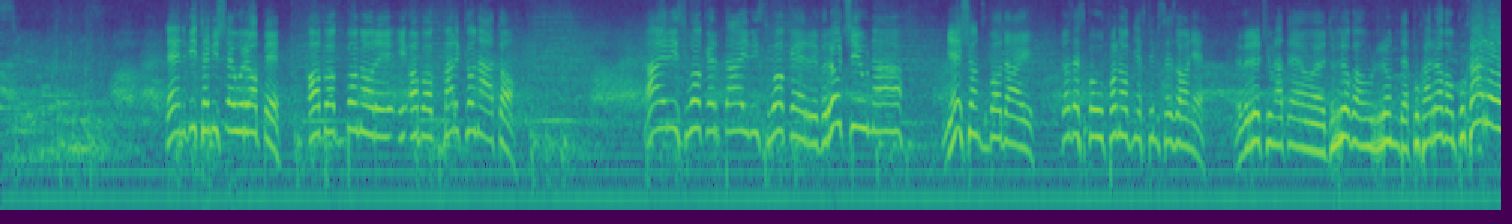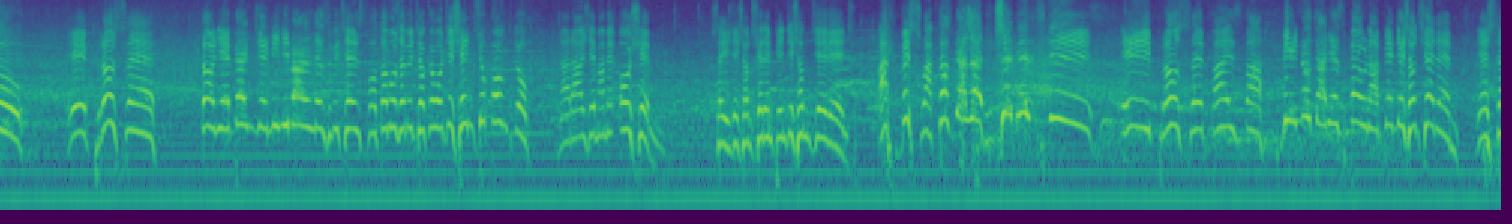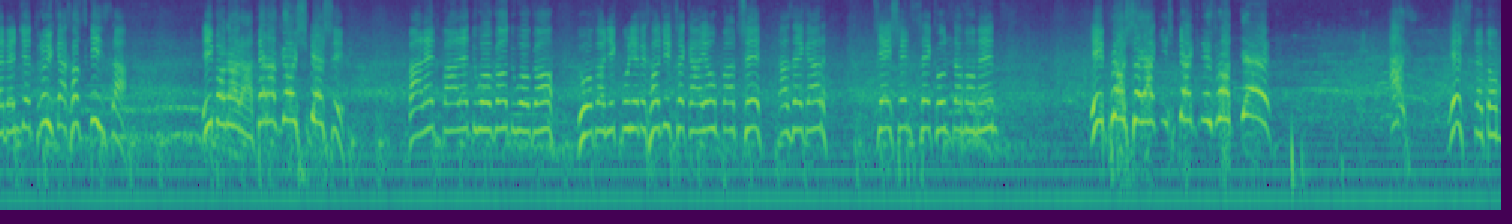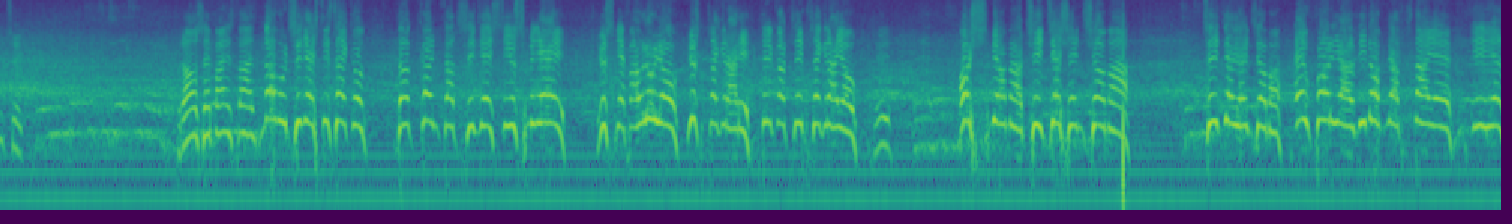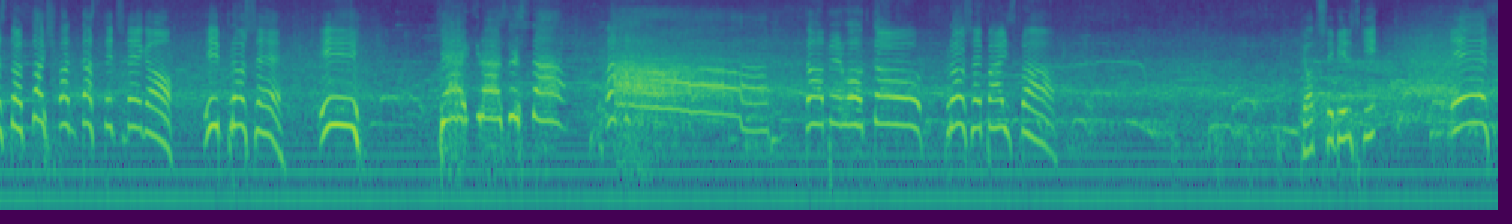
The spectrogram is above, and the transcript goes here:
Ten wicemistrz Europy obok Bonory i obok Marconato. Iris Walker, Iris Walker wrócił na miesiąc bodaj do zespołu ponownie w tym sezonie. Wrócił na tę drugą rundę pucharową pucharu. I proszę, to nie będzie minimalne zwycięstwo, to może być około 10 punktów. Na razie mamy 8. 67-59. Ach, wyszła, kto zbierze? Szybicki! I proszę Państwa, minuta niespełna, 57. Jeszcze będzie trójka Hoskinsa. I Bonora, teraz go ośmieszy. Balet, balet, długo, długo, długo, nikt mu nie wychodzi, czekają, patrzy na zegar. 10 sekund za moment. I proszę, jakiś piękny zwrot, nie! Ach, jeszcze Tomczyk. Proszę Państwa, znowu 30 sekund, do końca 30, już mniej. Już nie faulują, już przegrali, tylko czy przegrają. Ośmioma czy dziesięcioma czy dziewięcioma. Euforia, widownia wstaje i jest to coś fantastycznego. I proszę, i piękna asysta! To było to, proszę Państwa. Piotr Szybilski jest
